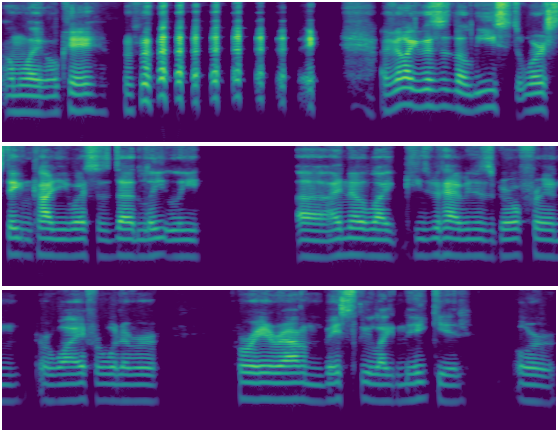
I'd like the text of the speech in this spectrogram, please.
I'm like, okay. I feel like this is the least worst thing Kanye West has done lately. Uh, I know, like, he's been having his girlfriend or wife or whatever parade around basically like naked. Or,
